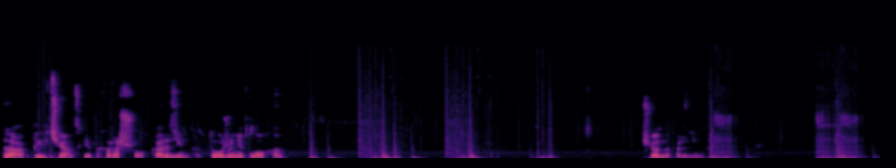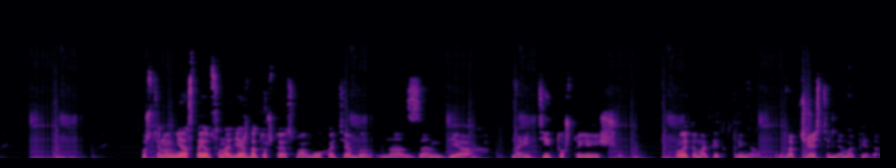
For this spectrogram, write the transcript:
Так, Певчанский, это хорошо. Корзинка тоже неплохо. Еще одна корзинка. Слушайте, ну мне остается надежда, то, что я смогу хотя бы на зомбиях найти то, что я ищу. Ну, это мопед, к примеру. Запчасти для мопеда.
